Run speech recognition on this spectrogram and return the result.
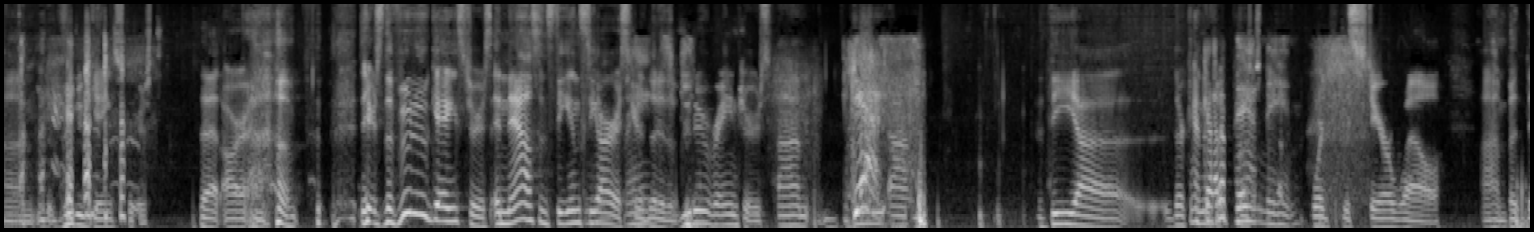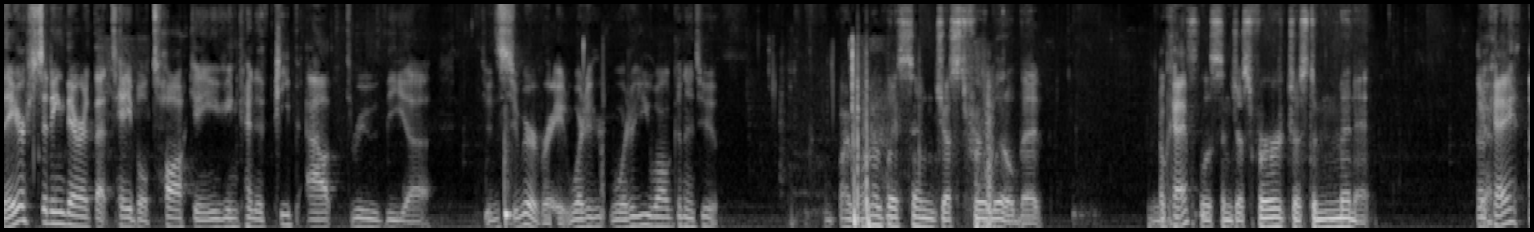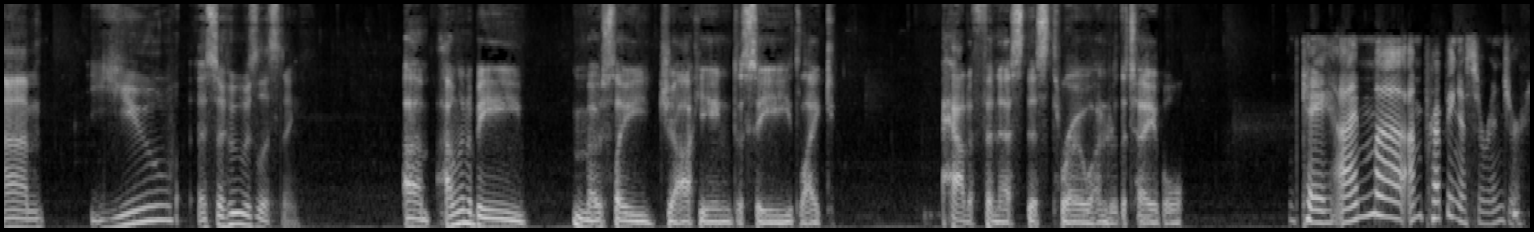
Um, the Voodoo Gangsters that are um, there's the Voodoo Gangsters, and now since the NCR is here, that are the Voodoo Rangers. Um, the, Yes! um, the uh, they're we kind got of a band name. towards the stairwell. Um, but they are sitting there at that table talking. You can kind of peep out through the uh, through the sewer grate. What are what are you all gonna do? I want to listen just for a little bit. Okay. Let's listen just for just a minute. Yeah. Okay. Um, you. uh, So who is listening? Um, I'm going to be mostly jockeying to see like how to finesse this throw under the table. Okay, I'm uh, I'm prepping a syringer.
